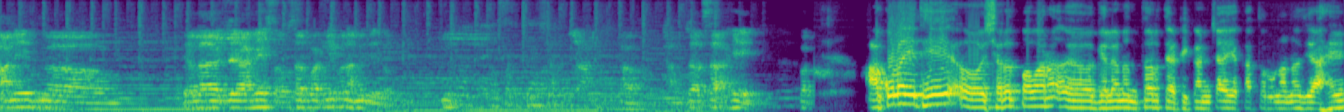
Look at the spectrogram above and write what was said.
आणि त्याला जे आहे संसार बाटली पण आम्ही देतो. आमचं असं आहे. अकोला येथे शरद पवार गेल्यानंतर त्या ठिकाणच्या एका तरुणानं जे आहे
